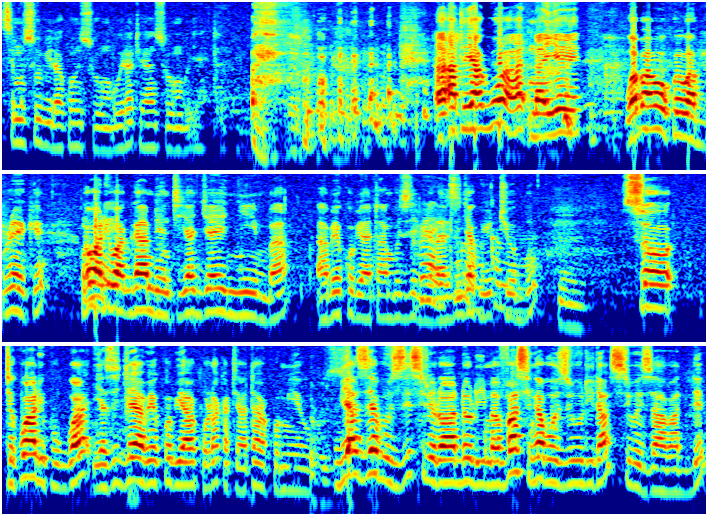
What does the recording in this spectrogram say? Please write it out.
simusuubira kunsumbu era teyansumbuye. Ate yagwa naye wabaawo okwewa break nga wali wagambye nti yajjayo ennyimba abeeko byatambuza ebirala zijja ku youtube. So tekwali kugwa yazijjayo abeeko byakola kati ate akomyewo. Byazze buzi si lwe lwadde oluyimba vaasi nga bw'oziwulira si bwe zaabadde.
